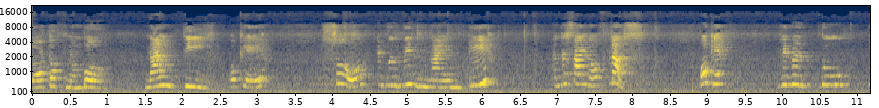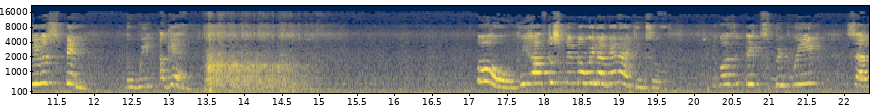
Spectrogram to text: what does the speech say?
lot of number. 90. Okay. So it will be 90 and the sign of plus. Okay. We will do we will spin the wheel again. Oh, we have to spin the wheel again, I think so. Because it's between 7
